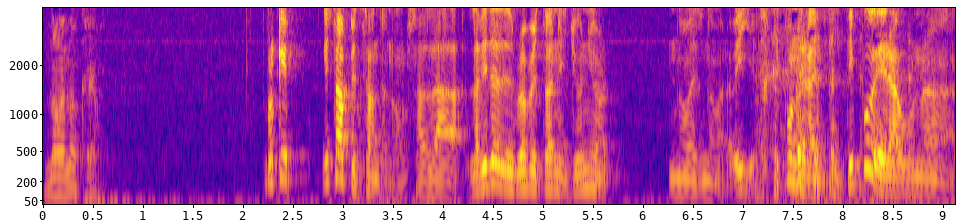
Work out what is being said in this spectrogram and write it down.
No, no creo. Porque yo estaba pensando, ¿no? O sea, la, la vida de Robert Downey Jr. no es una maravilla. El tipo, no era, el tipo era una,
